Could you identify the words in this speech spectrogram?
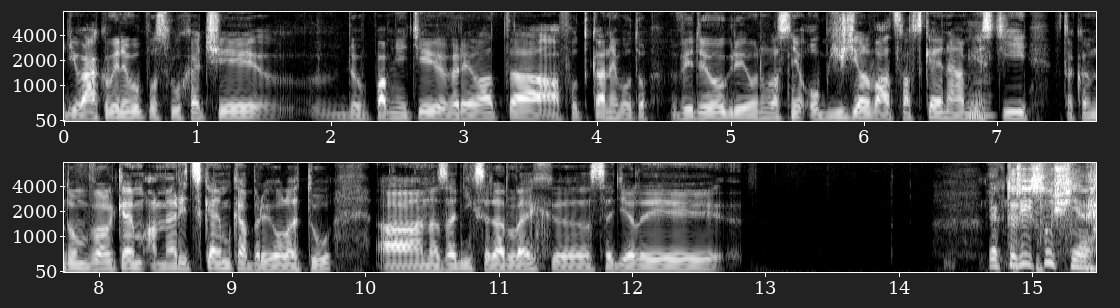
divákovi nebo posluchači do paměti vryla ta fotka nebo to video, kdy on vlastně objížděl Václavské náměstí v takovém tom velkém americkém kabrioletu a na zadních sedadlech eh, seděli jak to říct slušně,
